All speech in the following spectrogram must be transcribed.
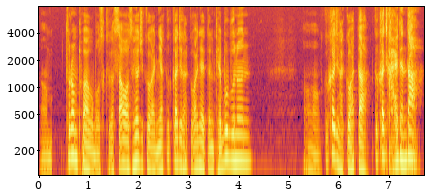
어, 트럼프하고 머스크가 싸워서 헤어질 것 같냐, 끝까지 갈 것 같냐 했더니 대부분은 어, 끝까지 갈 것 같다, 끝까지 가야 된다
